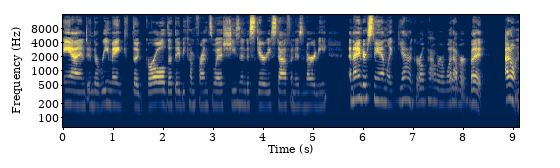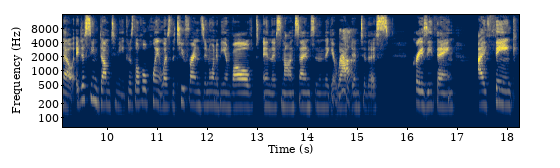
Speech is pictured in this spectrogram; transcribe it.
And in the remake, the girl that they become friends with, she's into scary stuff and is nerdy. And I understand, like, yeah, girl power, whatever. But I don't know. It just seemed dumb to me because the whole point was the two friends didn't want to be involved in this nonsense and then they get wrapped Yeah. into this crazy thing. I think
